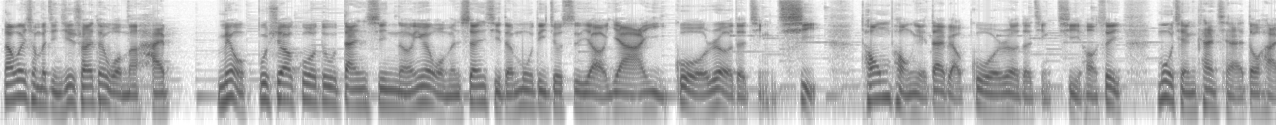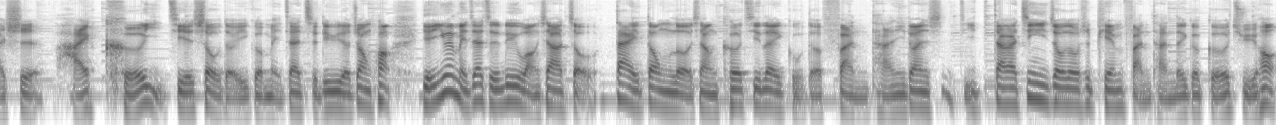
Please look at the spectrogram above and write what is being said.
那为什么景气衰退我们还没有不需要过度担心呢，因为我们升息的目的就是要压抑过热的景气。通膨也代表过热的景气哈，所以目前看起来都还是还可以接受的一个美债殖利率的状况。也因为美债殖利率往下走，带动了像科技类股的反弹一段时，大概近一周都是偏反弹的一个格局哈。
